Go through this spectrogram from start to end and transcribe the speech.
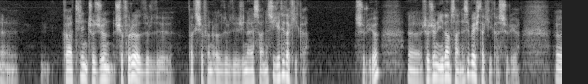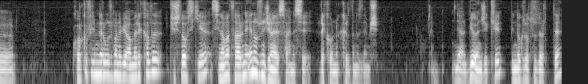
E, katilin çocuğun şoförü öldürdüğü, taksi şoförünü öldürdüğü cinayet sahnesi 7 dakika sürüyor. E, çocuğun idam sahnesi 5 dakika sürüyor. E, Korku filmleri uzmanı bir Amerikalı Kişlovski'ye sinema tarihinin en uzun cinayet sahnesi rekorunu kırdınız demiş. Yani bir önceki 1934'te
